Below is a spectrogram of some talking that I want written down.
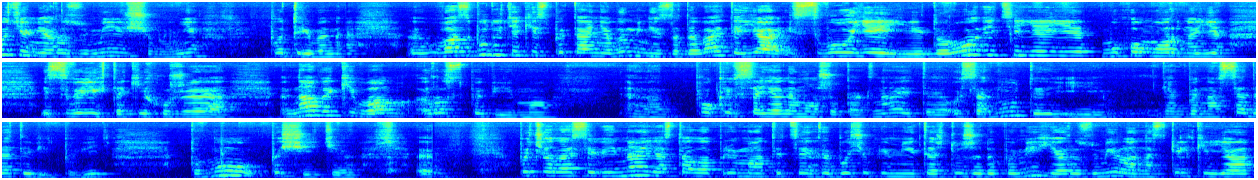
Потім я розумію, що мені потрібен. Е, У вас будуть якісь питання, ви мені задавайте. Я із своєї дороги цієї мухоморної, із своїх таких уже навиків вам розповімо. Е, Поки все я не можу так, знаєте, осягнути і якби на все дати відповідь. Тому пишіть. Почалася війна, я стала приймати цей грибочок, він мені теж дуже допоміг. Я розуміла, наскільки я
